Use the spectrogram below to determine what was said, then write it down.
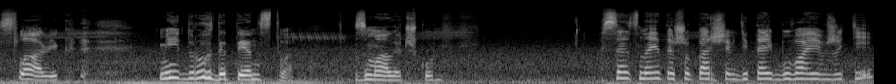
Славік, мій друг дитинства з маличку. Все знаєте, що перше в дітей буває в житті.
